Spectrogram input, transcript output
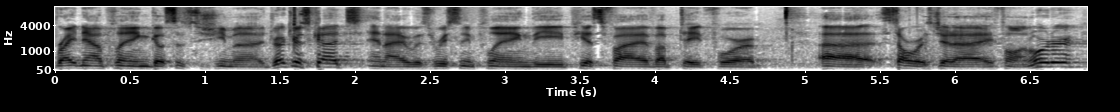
right now playing Ghost of Tsushima Director's Cut, and I was recently playing the PS5 update for uh, Star Wars Jedi Fallen Order.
